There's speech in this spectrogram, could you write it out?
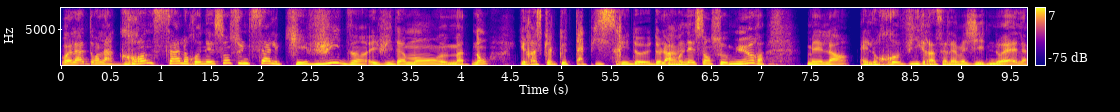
Voilà, dans la grande salle Renaissance, une salle qui est vide, hein, évidemment, euh, maintenant. Il reste quelques tapisseries de, de la Ah oui. Renaissance au mur. Mais là, elle revit grâce à la magie de Noël.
